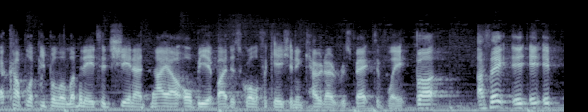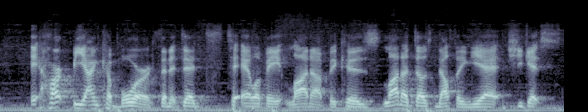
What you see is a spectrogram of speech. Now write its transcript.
a couple of people eliminated, Shayna and Nia, albeit by disqualification and count out respectively. But I think it, it, it hurt Bianca more than it did to elevate Lana because Lana does nothing yet. She gets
